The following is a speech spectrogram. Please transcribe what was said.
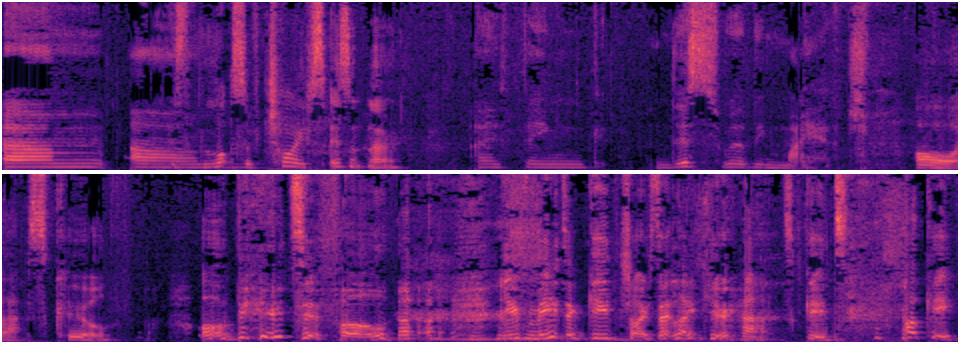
Um, There's um, lots of choice, isn't there? I think this will be my hat. Oh, that's cool. Oh, beautiful. You've made a good choice. I like your hat. Good. Okay,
